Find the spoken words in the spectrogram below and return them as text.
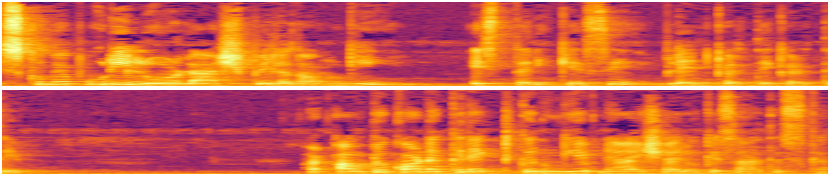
इसको मैं पूरी लोअर लैश पे लगाऊँगी, इस तरीके से ब्लेंड करते करते और आउटर कॉर्नर कनेक्ट करूँगी अपने आई के साथ इसका।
